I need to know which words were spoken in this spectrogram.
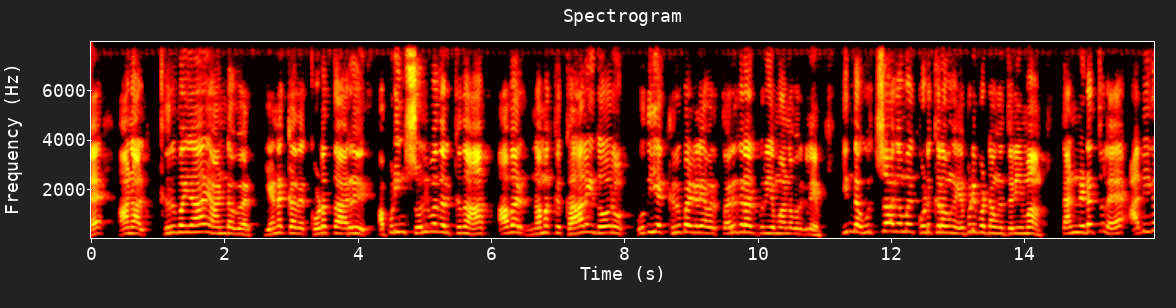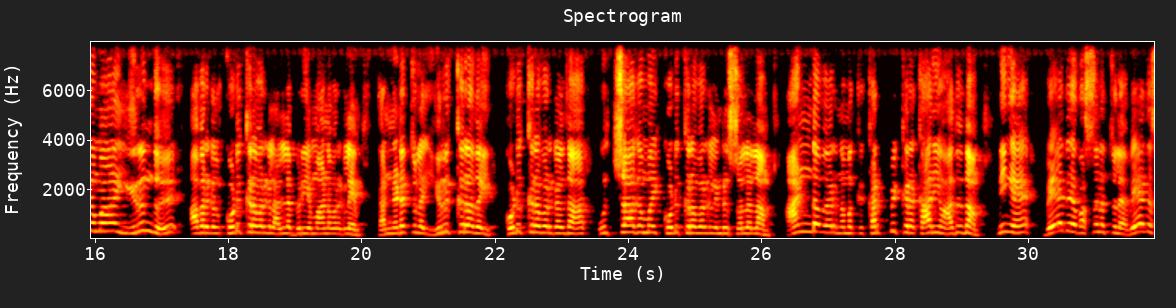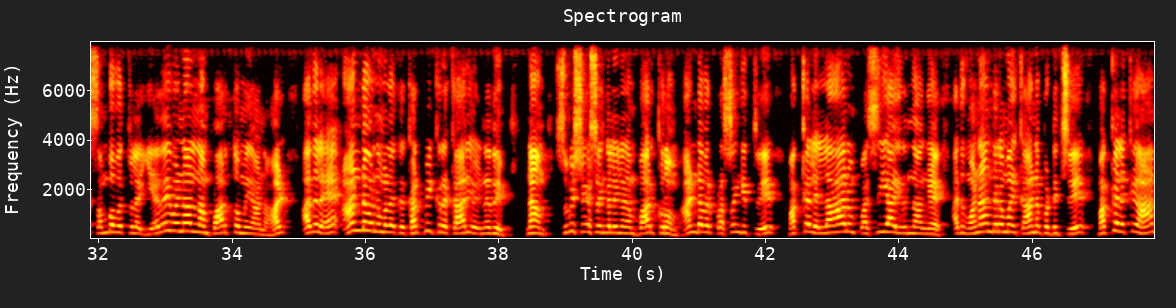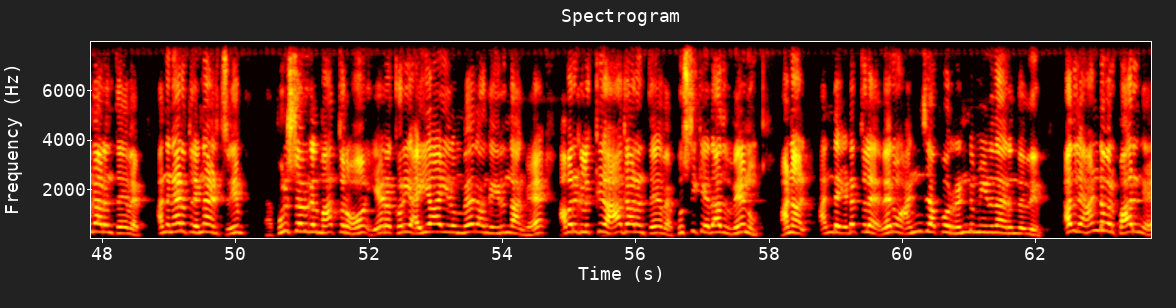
ஆனால் கிருபையாய் ஆண்டவர் எனக்கு அதை கொடுத்தாரு அப்படின்னு சொல்வதற்கு தான் அவர் நமக்கு காலை தோறும் புதிய கிருபைகளை அவர் தருகிறார் பிரியமானவர்களே. இந்த உற்சாகமாய் கொடுக்கிறவங்க எப்படிப்பட்டவங்க தெரியுமா? தன்னிடத்துல அதிகமாய் இருந்து அவர்கள் கொடுக்கிறவர்கள் அல்ல பிரியமானவர்களே. தன்னிடத்துல இருக்கிறதை கொடுக்கிறவர்கள் தான் உற்சாகமாய் கொடுக்கிறவர்கள் என்று சொல்லலாம். ஆண்டவர் நமக்கு கற்பிக்கிற காரியம் அதுதான். நீங்க வேத வசனத்துல வேத சம்பவத்துல எதை வேணாலும் நாம் பார்த்தோமே ஆனால் அதுல ஆண்டவர் நம்மளுக்கு கற்பிக்கிற காரியம் என்னது? நாம் சுவிசேஷங்களில் நாம் பார்க்கிறோம். ஆண்டவர் பிரசங்கித்து மக்கள் எல்லாரும் பசியா இருந்தாங்க. அது வனாந்தரமாய் காணப்பட்டுச்சு. மக்களுக்கு ஆகாரம் தேவை. அந்த நேரத்தில் என்ன ஆயிடுச்சு? புருஷர்கள் மாத்திரம் ஏறக்குறைய ஐயாயிரம் பேர் அங்க இருந்தாங்க. அவர்களுக்கு ஆகாரம் தேவை. புசிக்கு ஏதாவது வேணும். ஆனால் அந்த இடத்துல வெறும் அஞ்சு அப்போ ரெண்டு மீன் தான் இருந்தது. அதுல ஆண்டவர் பாருங்க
